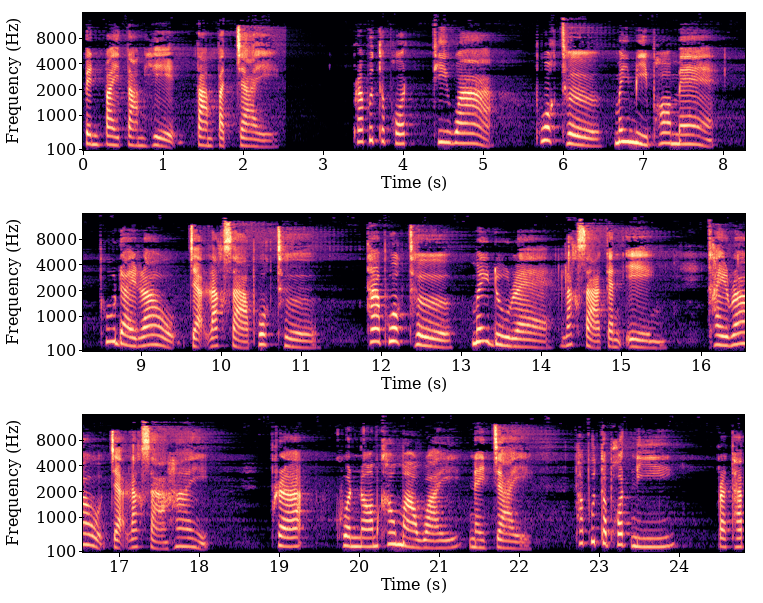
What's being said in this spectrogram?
เป็นไปตามเหตุตามปัจจัย พระพุทธพจน์ที่ว่า พวกเธอไม่มีพ่อแม่ ผู้ใดเล่าจะรักษาพวกเธอ ถ้าพวกเธอ ไม่ดูแลรักษากันเอง ใครเล่าจะรักษาให้ พระควรน้อมเข้ามาไว้ในใจ พระพุทธพจน์นี้ ประทับ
